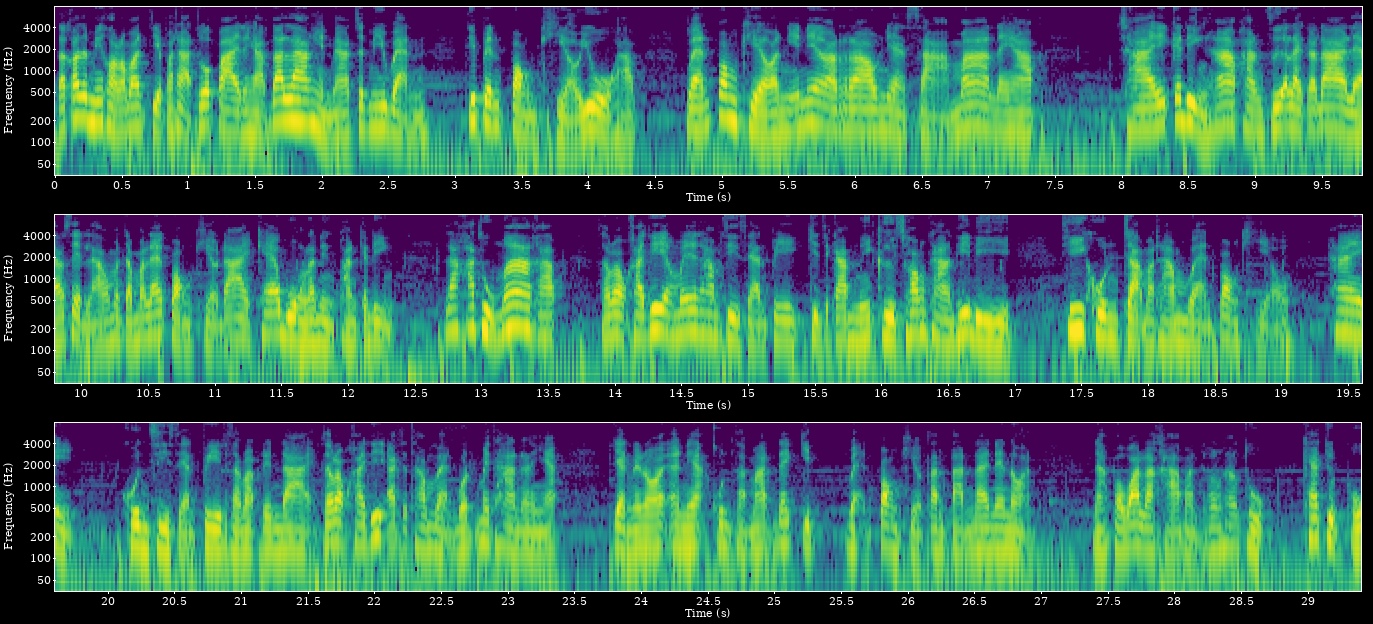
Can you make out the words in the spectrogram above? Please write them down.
แล้วก็จะมีของรางวัลเจียบประถาทั่วไปนะครับ ด้านล่างเห็นไหมครับจะมีแหวนที่เป็นป่องเขียวอยู่ครับแหวนป่องเขียวอันนี้เนี่ยเราเนี่ยสามารถนะครับใช้กระดิ่ง 5,000 ซื้ออะไรก็ได้แล้วเสร็จแล้วมันจะมาแลกป่องเขียวได้แค่วงละ 1,000 กระดิ่ง ราคาถูกมากครับสำหรับใครที่ยังไม่ได้ทำ4 0 0 0 0 0 ปี กิจกรรมนี้คือช่องทางที่ดี ที่คุณจะมาทำแหวนป่องเขียวให้ คุณ4 0 0 0 0 0ปีสำหรับเล่นได้สำหรับใครที่อาจจะทำแหวนมดไม่ทันอะไรเงี้ยอย่างน้อยๆอันเนี้ยคุณสามารถได้กิจแหวนป่องเขียวตันๆ ได้แน่นอนนะเพราะว่าราคามันค่อนข้างถูกแค่จุดพุ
